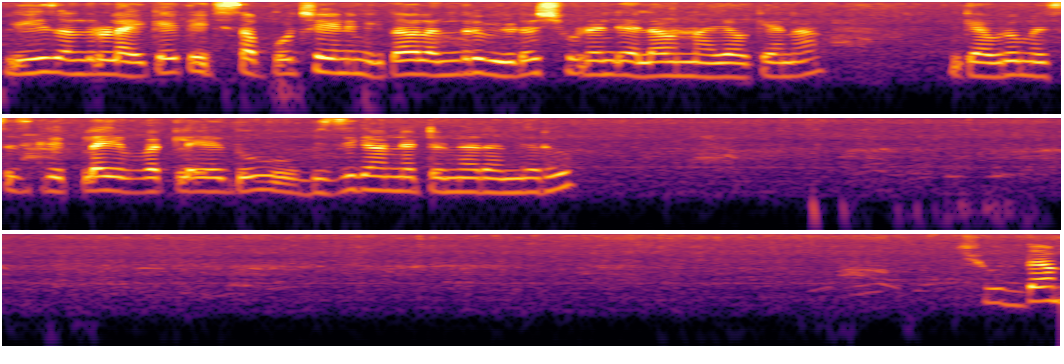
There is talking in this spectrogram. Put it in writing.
ప్లీజ్ అందరూ లైక్ అయితే ఇచ్చి సపోర్ట్ చేయండి. మిగతా వాళ్ళందరూ వీడియోస్ చూడండి ఎలా ఉన్నాయో ఓకేనా ఇంకెవరు మెసేజ్కి రిప్లై ఇవ్వట్లేదు. బిజీగా అన్నట్టున్నారు అందరూ. చూద్దాం.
